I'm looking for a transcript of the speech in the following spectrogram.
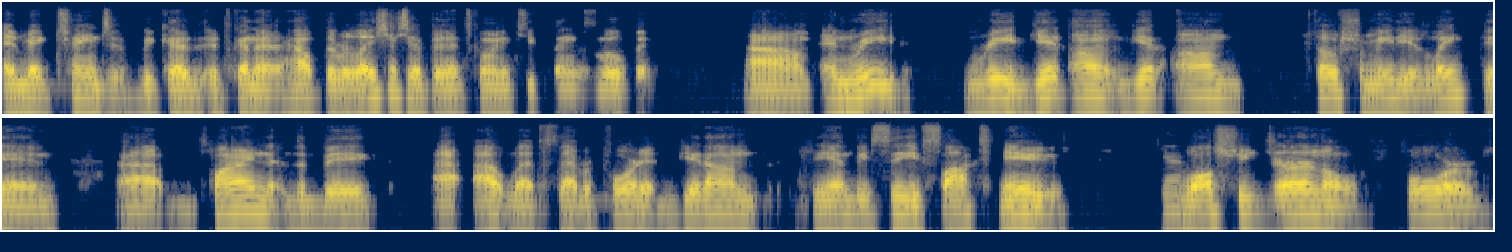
and make changes because it's going to help the relationship and it's going to keep things moving. Um, and read, read, get on, get on social media, LinkedIn, uh, find the big outlets that report it. Get on the NBC, Fox News, yeah. Wall Street Journal, Forbes.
